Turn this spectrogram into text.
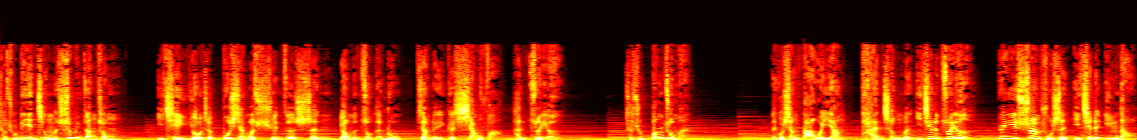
求主炼净我们生命当中一切有着不想要选择神要我们走的路这样的一个想法和罪恶，求主帮助我们能够像大卫一样坦诚我们一切的罪恶，愿意顺服神一切的引导。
